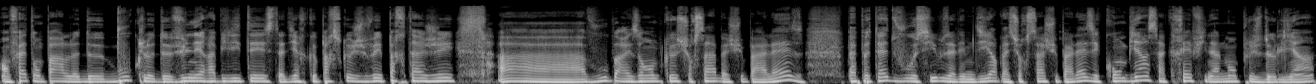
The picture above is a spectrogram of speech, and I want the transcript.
En fait on parle de boucle de vulnérabilité. C'est-à-dire que parce que je vais partager à, à vous par exemple que sur ça bah, je suis pas à l'aise bah peut-être vous aussi vous allez me dire bah sur ça je suis pas à l'aise. Et combien ça crée finalement plus de liens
